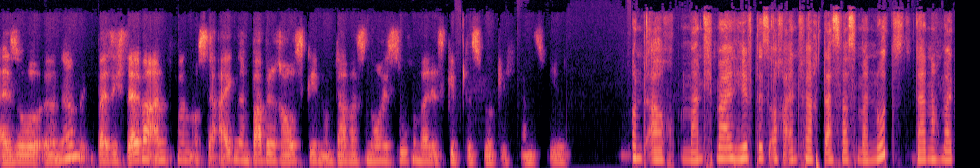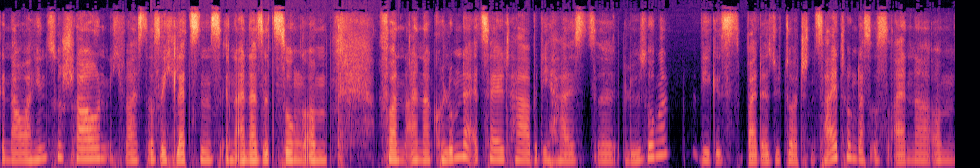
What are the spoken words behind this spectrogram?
Also äh, ne, bei sich selber anfangen, aus der eigenen Bubble rausgehen und da was Neues suchen, weil es gibt es wirklich ganz viel. Und auch manchmal hilft es auch einfach, das, was man nutzt, da nochmal genauer hinzuschauen. Ich weiß, dass ich letztens in einer Sitzung ähm, von einer Kolumne erzählt habe, die heißt äh, Lösungen. Die ist bei der Süddeutschen Zeitung. Das ist eine, ähm,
